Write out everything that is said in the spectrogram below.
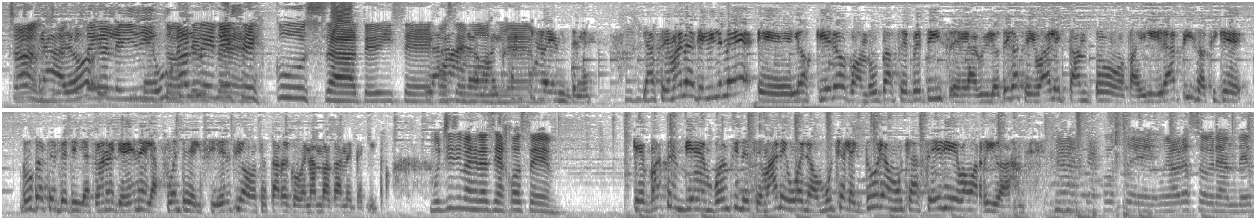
Chan, Claro, leidito. No ¿viste? tenés excusa, te dice José Claro, exactamente. La semana que viene eh, los quiero con Ruta Cepetis en la biblioteca Ceibal, están todos ahí gratis, así que Ruta Cepetis la semana que viene, Las Fuentes del Silencio, vamos a estar recomendando acá en el Taquito. Muchísimas gracias, José. Que pasen bien, buen fin de semana y bueno, mucha lectura, mucha serie, vamos arriba. Gracias, José. Un abrazo grande.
